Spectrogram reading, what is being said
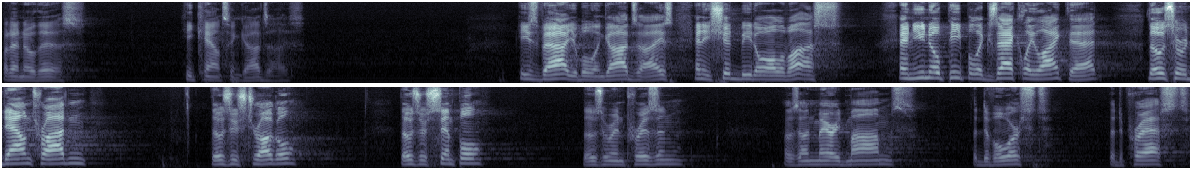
But I know this he counts in God's eyes. He's valuable in God's eyes, and He should be to all of us. And you know people exactly like that those who are downtrodden, those who struggle, those who are simple, those who are in prison, those unmarried moms, the divorced, the depressed.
